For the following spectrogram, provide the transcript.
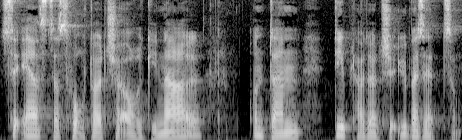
zuerst das hochdeutsche Original und dann die plattdeutsche Übersetzung.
